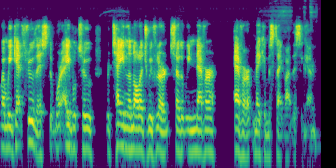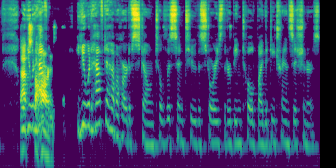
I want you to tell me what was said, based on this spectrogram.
when we get through this, that we're able to retain the knowledge we've learned so that we never ever make a mistake like this again. That's well, the have, hardest. You would have to have a heart of stone to listen to the stories that are being told by the detransitioners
